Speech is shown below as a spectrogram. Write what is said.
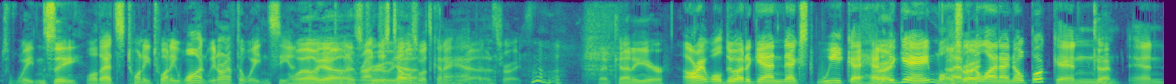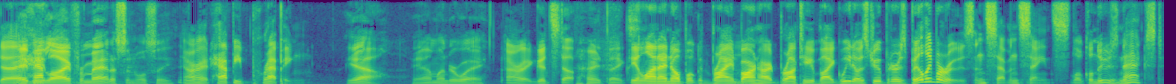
it's wait and see. Well, that's 2021. We don't have to wait and see Well, yeah, that's Ron, true. Just tell yeah. us what's going to Yeah, happen. that's right. that kind of year. All right, we'll do it again next week ahead of the game. We'll That's have it in the right. Illini notebook and Okay. and uh, Maybe hap- live from Madison. We'll see. all right. Happy prepping. Yeah. Yeah, I'm underway. All right, good stuff. All right, thanks. The Illini Notebook with Brian Barnhart brought to you by Guido's Jupiters, Billy Barooz, and Seven Saints. Local news next.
